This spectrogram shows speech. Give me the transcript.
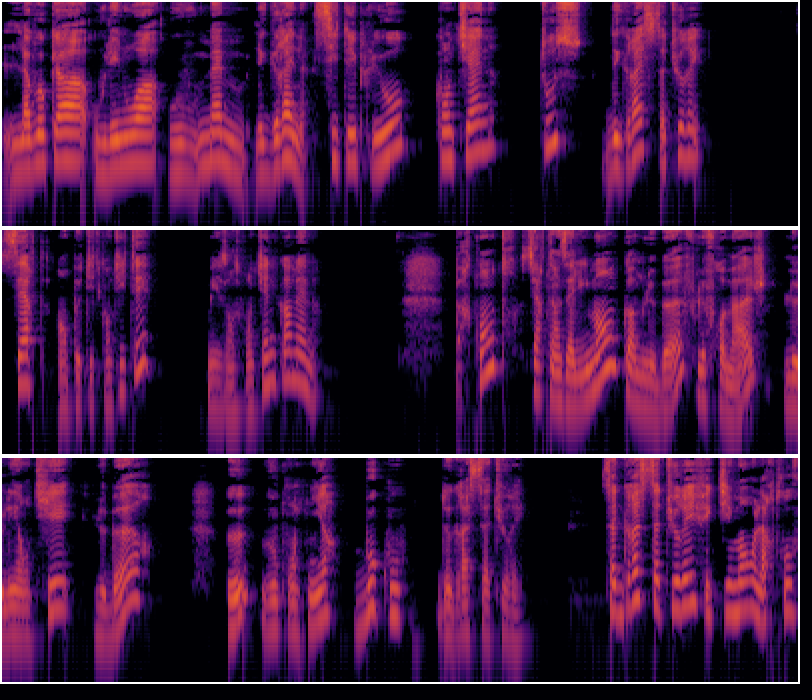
l'avocat ou les noix ou même les graines citées plus haut contiennent tous des graisses saturées. Certes en petite quantité, mais ils en contiennent quand même. Par contre, certains aliments comme le bœuf, le fromage, le lait entier, le beurre, eux, vont contenir beaucoup de graisses saturées. Cette graisse saturée, effectivement, on la retrouve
